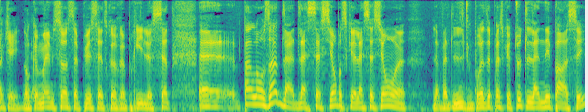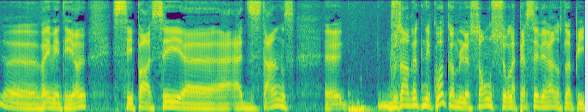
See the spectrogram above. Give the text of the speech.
OK. Donc, même ça, ça puisse être repris le 7. Euh, Parlons-en de la, de la session, parce que la session, euh, vous pourrez dire presque toute l'année passée, là, 2021, s'est passée euh, à, à, distance. Vous en retenez quoi comme leçon sur la persévérance là? Puis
